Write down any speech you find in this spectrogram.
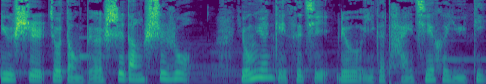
遇事就懂得适当示弱，永远给自己留有一个台阶和余地。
